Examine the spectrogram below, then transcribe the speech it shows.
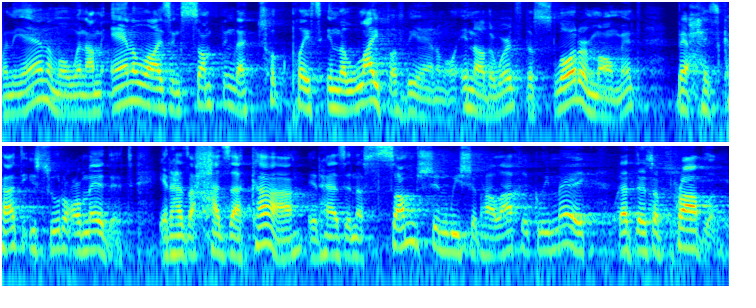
the animal, when I'm analyzing something that took place in the life of the animal, in other words, the slaughter moment, it has a hazakah, it has an assumption we should halachically make that there's a problem.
